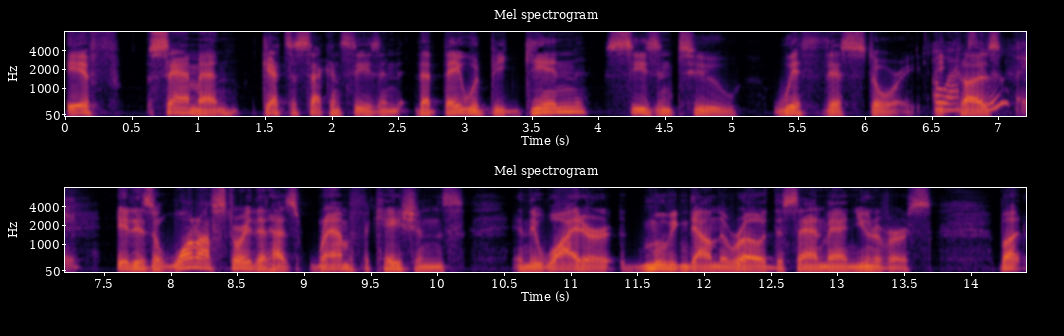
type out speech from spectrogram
if Sandman gets a second season, that they would begin season two with this story Oh, because absolutely. It is a one off story that has ramifications in the wider, moving down the road, the Sandman universe. But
